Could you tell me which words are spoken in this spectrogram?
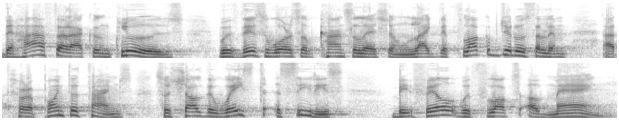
The Haftarah concludes with these words of consolation, like the flock of Jerusalem at her appointed times, so shall the waste cities be filled with flocks of men.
